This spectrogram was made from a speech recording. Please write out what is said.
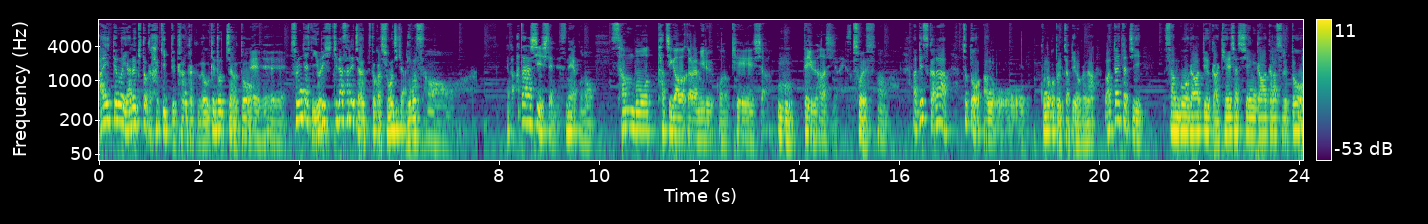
相手のやる気とか覇気っていう感覚が受け取っちゃうと、ええええそれに対してより引き出されちゃうってところは正直あります。なんか新しい視点ですね。この参謀たち側から見るこの経営者うん。っていう話じゃないですか。そうです。うんあですから、ちょっと、あのーこんなこと言っちゃっていいのかな。私たち参謀側っていうか経営者支援側からすると。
